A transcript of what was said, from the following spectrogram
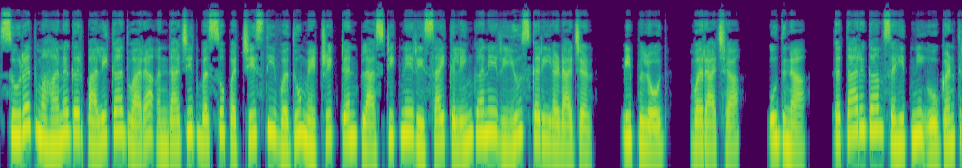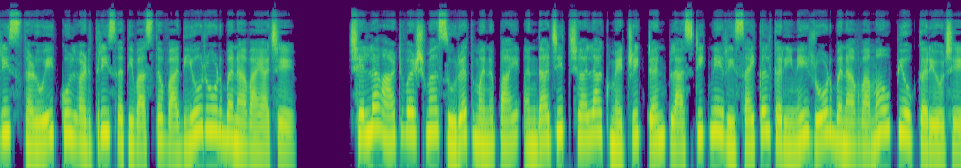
સુરત મહાનગરપાલિકા દ્વારા અંદાજિત બસો પચ્ચીસથી વધુ મેટ્રિક ટન પ્લાસ્ટિકને રિસાયકલિંગ અને રિયુઝ કરી અડાજણ, પીપલોદ, વરાછા, ઉધના કતારગામ સહિતની ઓગણત્રીસ સ્થળોએ કુલ અડત્રીસ અતિવાસ્તવવાદીઓ રોડ બનાવાયા છે. છેલ્લા આઠ વર્ષમાં સુરત મનપાએ અંદાજિત છ લાખ મેટ્રિક ટન પ્લાસ્ટિકને રિસાયકલ કરીને રોડ બનાવવામાં ઉપયોગ કર્યો છે.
